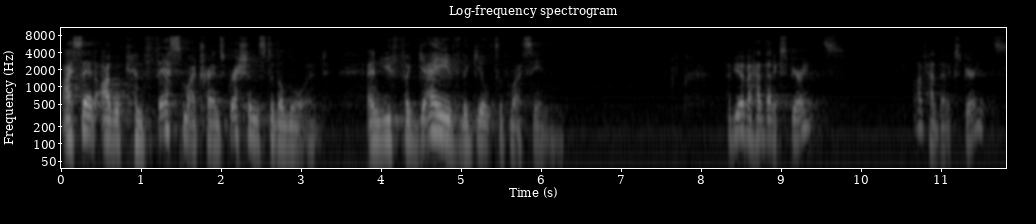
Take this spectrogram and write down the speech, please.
I said, I will confess my transgressions to the Lord, and you forgave the guilt of my sin. Have you ever had that experience? I've had that experience.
